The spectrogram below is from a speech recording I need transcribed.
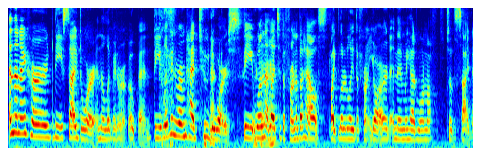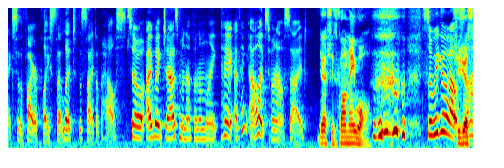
And then I heard the side door in the living room open. The living room had two doors. The one that led to the front of the house, like literally the front yard, and then we had one off to the side next to the fireplace that led to the side of the house. So I wake Jasmine up and I'm like, hey, I think Alex went outside. Yeah, she's gone AWOL. So we go outside. She just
